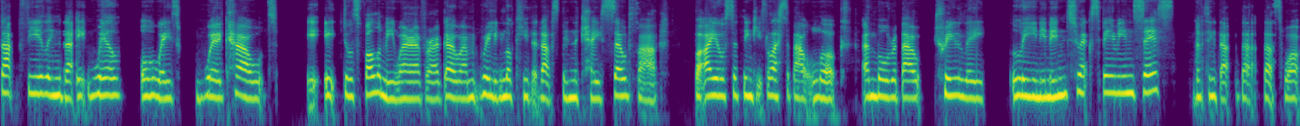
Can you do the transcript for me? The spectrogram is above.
that feeling that it will always work out it, it does follow me wherever I go. I'm really lucky that that's been the case so far. But I also think it's less about luck and more about truly leaning into experiences. I think that that that's what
